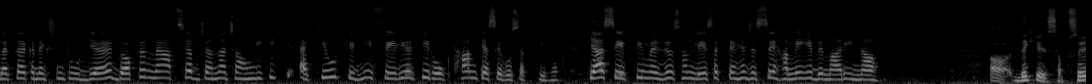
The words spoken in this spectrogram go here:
लगता है कनेक्शन टूट गया है। डॉक्टर मैं आपसे अब जानना चाहूँगी कि एक्यूट किडनी फेलियर की रोकथाम कैसे हो सकती है? क्या सेफ्टी मेजर्स हम ले सकते हैं जिससे हमें ये बीमारी ना हो? देखिए सबसे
